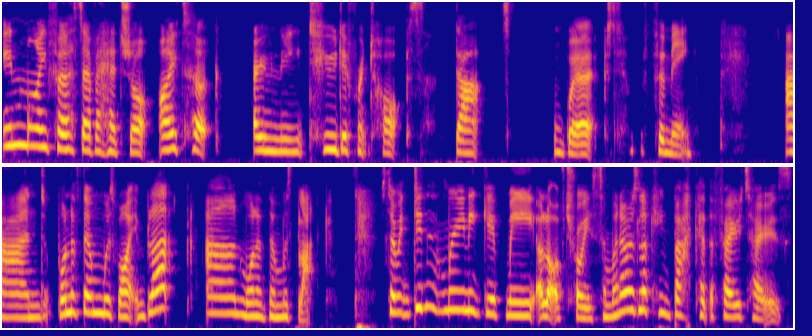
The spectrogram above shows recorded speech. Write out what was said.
In my first ever headshot, I took only two different tops that worked for me. And one of them was white and black, and one of them was black. So it didn't really give me a lot of choice. And when I was looking back at the photos,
